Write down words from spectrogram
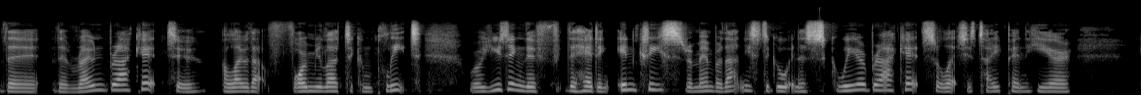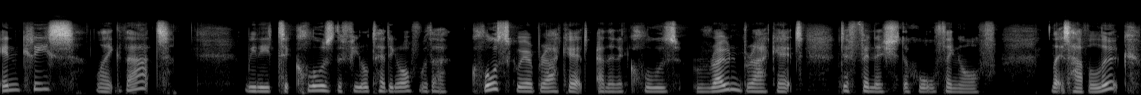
the, the round bracket to allow that formula to complete. We're using the, the heading increase. Remember that needs to go in a square bracket. So let's just type in here increase like that. We need to close the field heading off with a close square bracket and then a close round bracket to finish the whole thing off. Let's have a look.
